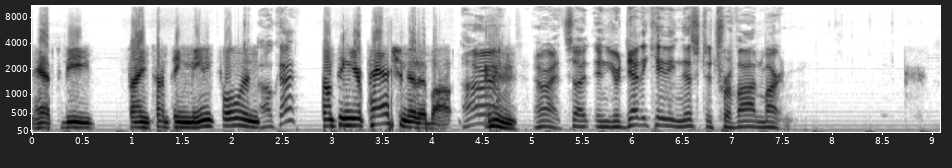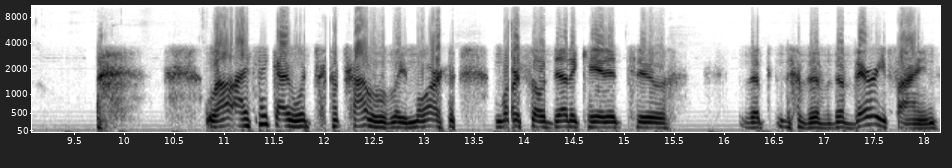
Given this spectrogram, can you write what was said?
have to be find something meaningful and okay. something you're passionate about. All right, all right. So, and you're dedicating this to Trayvon Martin. Well, I think I would probably more more so dedicated to the the, the very fine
